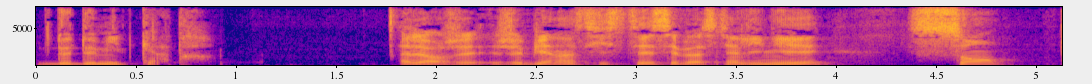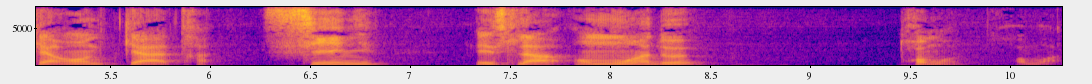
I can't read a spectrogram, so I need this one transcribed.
de 2004. Alors, j'ai bien insisté, Sébastien Ligné, 144 signes, et cela en moins de trois mois. mois.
